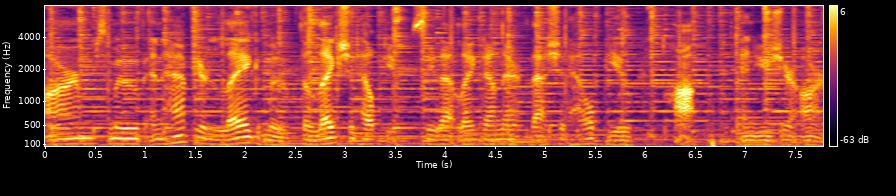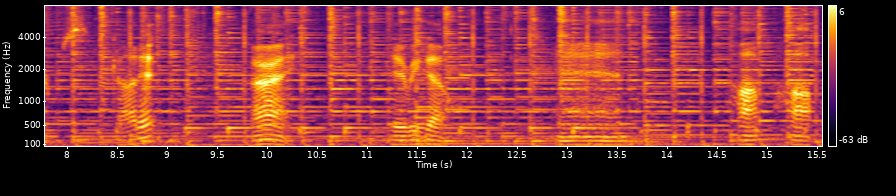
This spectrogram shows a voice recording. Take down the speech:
arms move and have your leg move. The leg should help you. See that leg down there? That should help you hop and use your arms. Got it? All right, here we go. And hop, hop.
